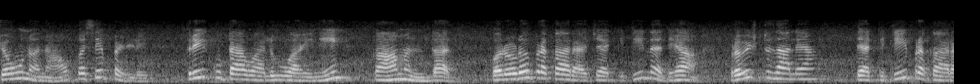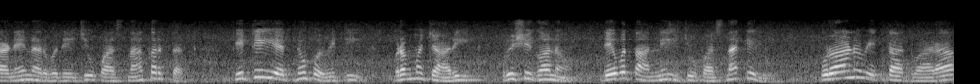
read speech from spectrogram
शौन नाव कसे पडले? त्रिकुटा वालुवाहिनी का म्हणतात? करोडो प्रकाराच्या किती नद्या प्रविष्ट झाल्या? त्या किती प्रकाराने नर्मदेची उपासना करतात? किती यज्ञोपविती ब्रह्मचारी ऋषीगण देवतांनी हिची उपासना केली? पुराणवेत्ताद्वारा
